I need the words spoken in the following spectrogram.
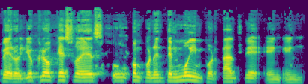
pero yo creo que eso es un componente muy importante en, en,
